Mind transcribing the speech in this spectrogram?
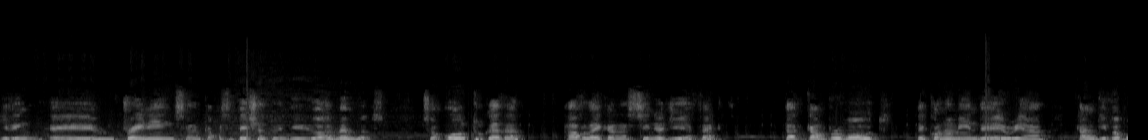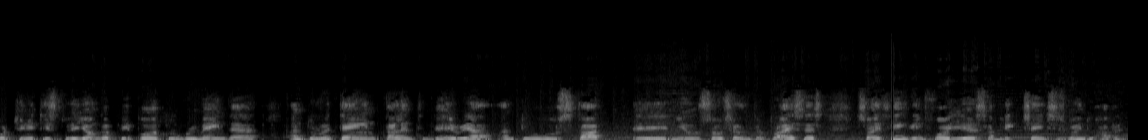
giving um, trainings and capacitation to individual members. So all together have like a synergy effect that can promote the economy in the area, can give opportunities to the younger people to remain there and to retain talent in the area and to start new social enterprises. So I think in four years, a big change is going to happen.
